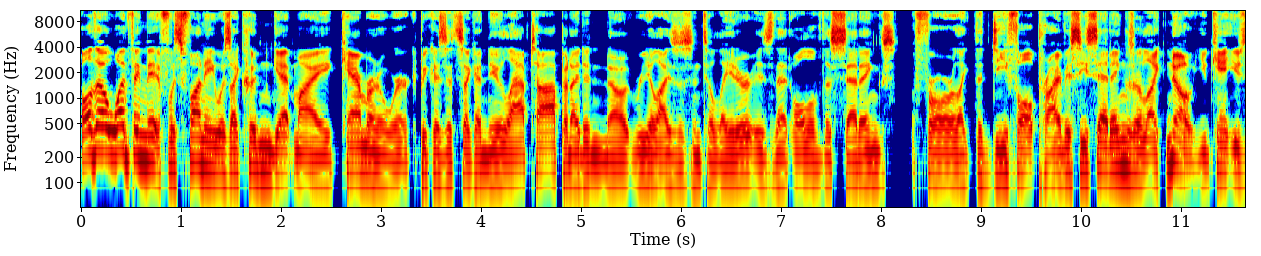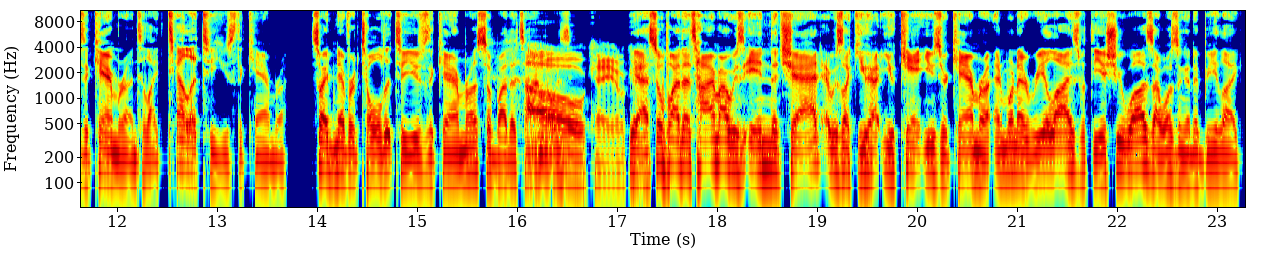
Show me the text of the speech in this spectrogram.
Although one thing that was funny was I couldn't get my camera to work because it's like a new laptop and I didn't know realize this until later is that all of the settings for like the default privacy settings are like no you can't use the camera until I tell it to use the camera. So I'd never told it to use the camera. So by the time I was Oh, okay, okay. yeah, so by the time I was in the chat, it was like you ha- you can't use your camera. And when I realized what the issue was, I wasn't going to be like,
